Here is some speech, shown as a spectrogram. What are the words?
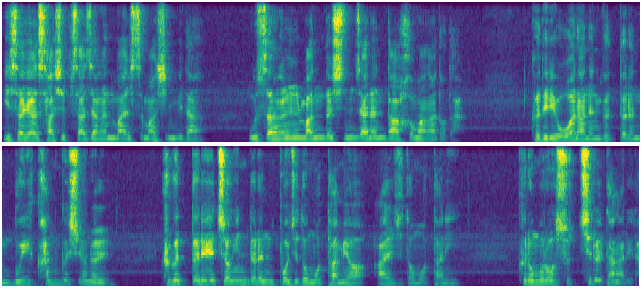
이사야 44장은 말씀하십니다. 우상을 만드신 자는 다 허망하도다. 그들이 원하는 것들은 무익한 것이오늘 그것들의 정인들은 보지도 못하며 알지도 못하니 그러므로 수치를 당하리라.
